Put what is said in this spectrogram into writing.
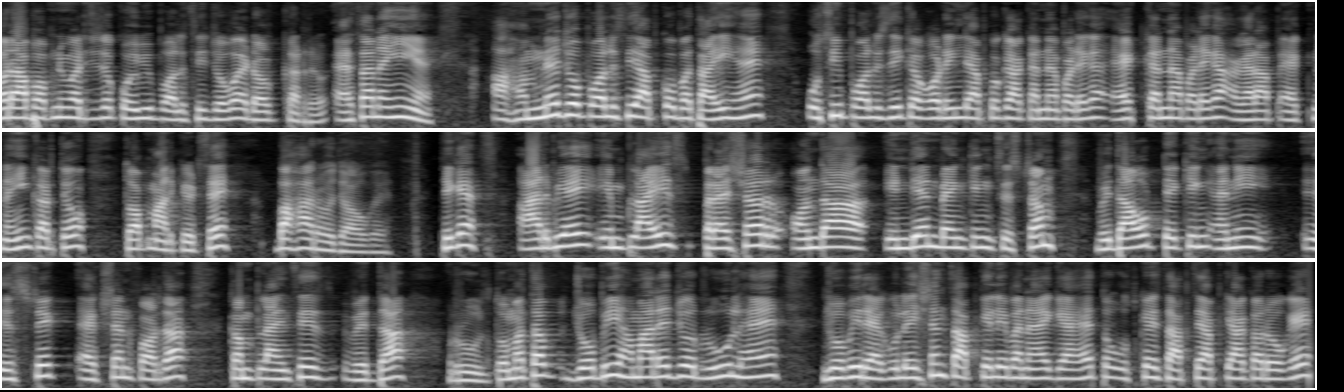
और आप अपनी मर्ज़ी से कोई भी पॉलिसी जो वो अडॉप्ट कर रहे हो। ऐसा नहीं है। हमने जो पॉलिसी आपको बताई है, उसी पॉलिसी के अकॉर्डिंगली आपको क्या करना पड़ेगा? एक्ट करना पड़ेगा। अगर आप एक्ट नहीं करते हो तो आप मार्केट से बाहर हो जाओगे। ठीक है? RBI implies pressure on the Indian banking system without taking any strict action for the compliances with the rule तो मतलब जो भी हमारे जो रूल हैं, जो भी रेगुलेशंस आपके लिए बनाया गया है तो उसके हिसाब से आप क्या करोगे?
